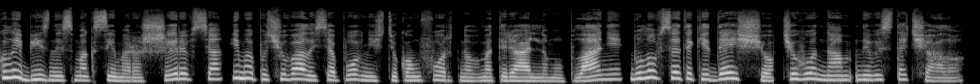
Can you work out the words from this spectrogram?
Коли бізнес Максима розширився, і ми почувалися повністю комфортно в матеріальному плані, було все-таки дещо, чого нам не вистачало.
